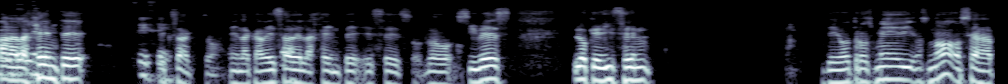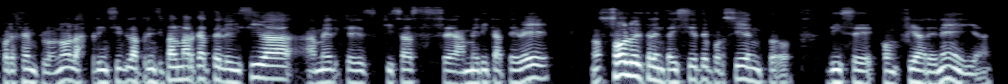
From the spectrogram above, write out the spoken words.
Para la gente, sí, sí. exacto, en la cabeza de la gente es eso. Lo, si ves lo que dicen de otros medios, ¿no? O sea, por ejemplo, ¿no? Las la principal marca televisiva, que es quizás sea América TV, ¿no? Solo el 37% dice confiar en ella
